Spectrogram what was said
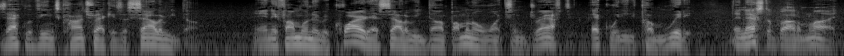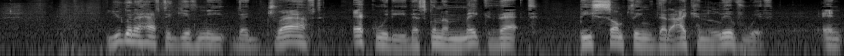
Zach LaVine's contract is a salary dump. And if I'm going to require that salary dump, I'm going to want some draft equity to come with it. And that's the bottom line. You're going to have to give me the draft equity that's going to make that be something that I can live with. And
